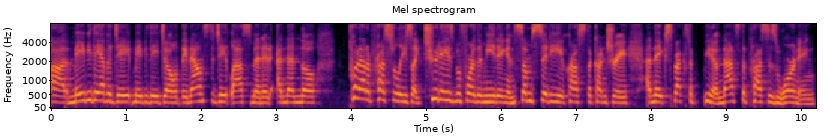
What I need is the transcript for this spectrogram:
Uh, maybe they have a date, maybe they don't. They announce the date last minute, and then they'll put out a press release like two days before the meeting in some city across the country and they expect the you know and that's the press's warning.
